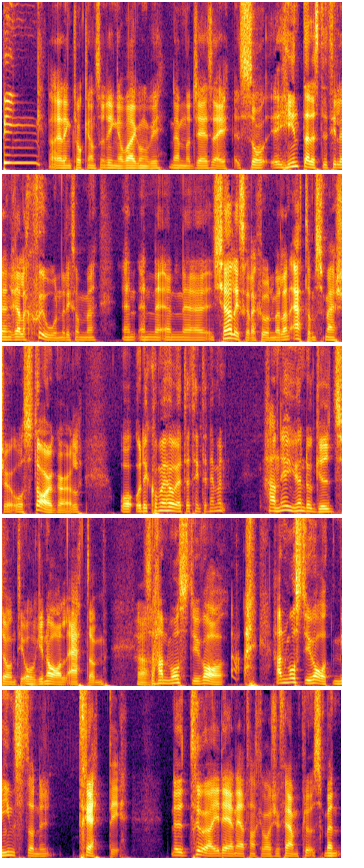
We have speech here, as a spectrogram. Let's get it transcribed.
bing! Där är den klockan som ringer varje gång vi nämner JSA. Så hintades det till en relation, liksom en, en, en, eh, en kärleksrelation mellan Atom Smasher och Stargirl. Och, och det kommer jag ihåg att jag tänkte, nej men, han är ju ändå gudson till original Atom. Ja. Så han måste ju vara, han måste ju vara åtminstone 30. Nu tror jag idén är att han ska vara 25 plus, men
